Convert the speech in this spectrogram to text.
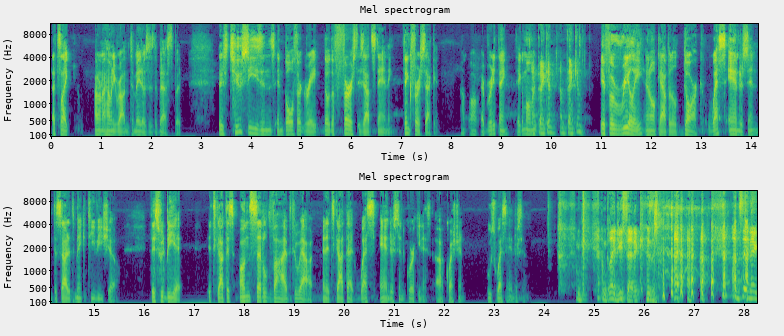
That's like I don't know how many Rotten Tomatoes is the best, but there's two seasons and both are great. Though the first is outstanding. Think for a second. Everybody think. Take a moment. I'm thinking. I'm thinking. If a really, in all capital, dark Wes Anderson decided to make a TV show, this would be it. It's got this unsettled vibe throughout, and it's got that Wes Anderson quirkiness. Uh, question: Who's Wes Anderson? I'm glad you said it because I'm sitting there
